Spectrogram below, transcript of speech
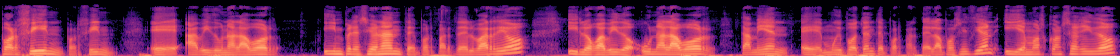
Por fin, por fin, ha habido una labor impresionante por parte del barrio y luego ha habido una labor también eh, muy potente por parte de la oposición y hemos conseguido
